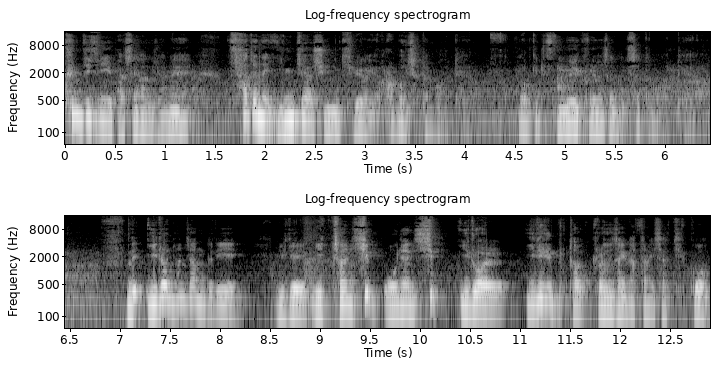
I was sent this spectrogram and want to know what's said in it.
큰 지진이 발생하기 전에 사전에 인지할 수 있는 기회가 여러 번 있었던 것 같아요. 여기도 분명히 그런 현상도 있었던 것 같아요. 근데 이런 현상들이 이게 2015년 11월 1일부터 그런 현상이 나타나기 시작했고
